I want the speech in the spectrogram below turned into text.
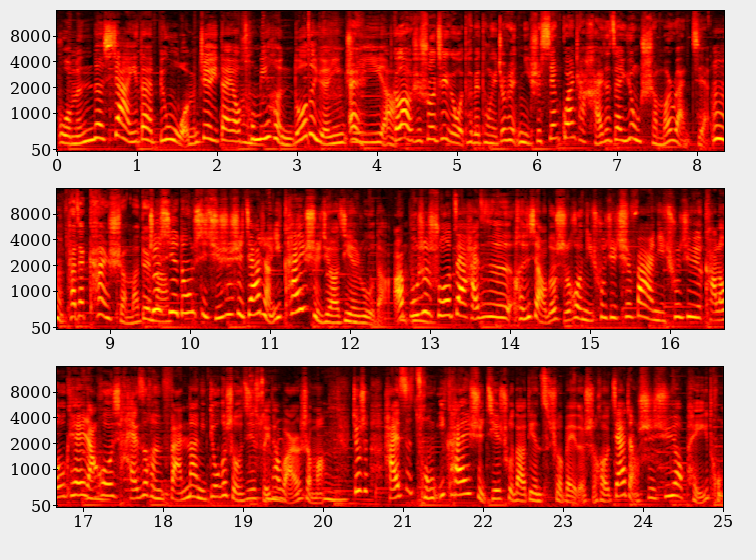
我们的下一代比我们这一代要聪明很多的原因之一啊。葛老师说这个我特别同意，就是你是先观察孩子在用什么软件，嗯，他在看什么，对吗？这些东西其实是家长一开始就要介入的，而不是说在孩子很小的时候，你出去吃饭，你出去卡拉 OK，然后孩子很烦呢，你丢个手机随他玩什么，嗯就是孩子从一开始接触到电子设备的时候。家长是需要陪同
